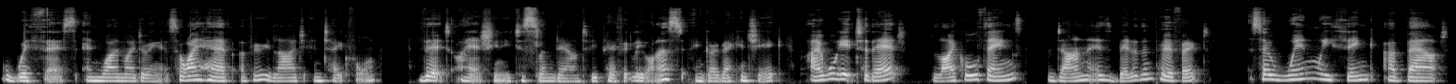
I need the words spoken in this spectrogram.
with this and why am I doing it? So I have a very large intake form that I actually need to slim down to be perfectly honest and go back and check. I will get to that. Like all things, done is better than perfect. So when we think about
